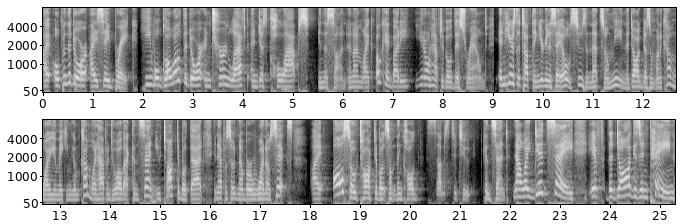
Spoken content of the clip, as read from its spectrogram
I open the door, I say break. He will go out the door and turn left and just collapse in the sun. And I'm like, okay, buddy, you don't have to go this round. And here's the tough thing you're going to say, oh, Susan, that's so mean. The dog doesn't want to come. Why are you making him come? What happened to all that consent? You talked about that in episode number 106. I also talked about something called substitute consent. Now, I did say if the dog is in pain,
